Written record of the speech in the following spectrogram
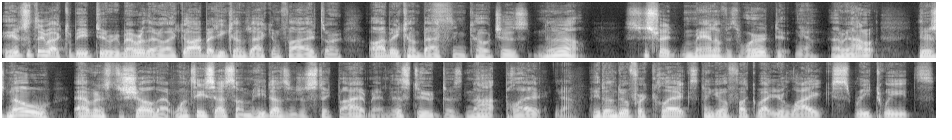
Here's the thing about Khabib too. Remember, they're like, "Oh, I bet he comes back and fights," or "Oh, I bet he comes back and coaches." No, no, no. It's just straight man of his word, dude. Yeah. I mean, I don't. There's no evidence to show that once he says something, he doesn't just stick by it, man. This dude does not play. Yeah. He doesn't do it for clicks. Doesn't give a fuck about your likes, retweets,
